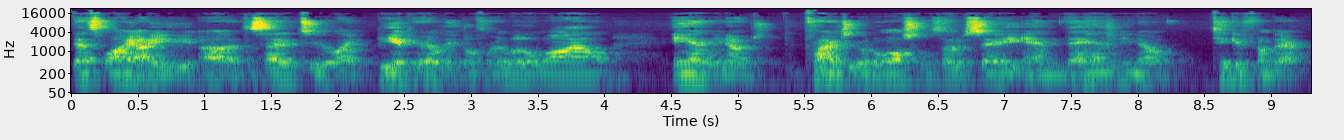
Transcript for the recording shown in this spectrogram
that's why I uh, decided to like be a paralegal for a little while, and you know, prior to go to law school, so to say, and then you know, take it from there.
